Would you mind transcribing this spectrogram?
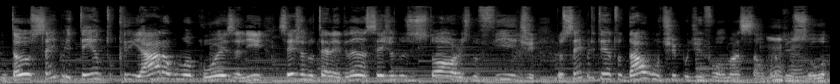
Então eu sempre tento criar alguma coisa ali, seja no Telegram, seja nos stories, no feed. Eu sempre tento dar algum tipo de informação para a uhum. pessoa,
